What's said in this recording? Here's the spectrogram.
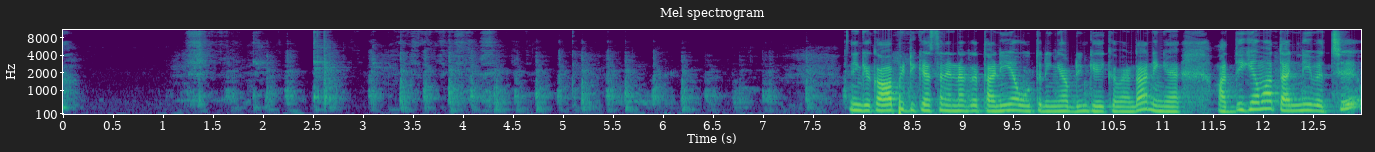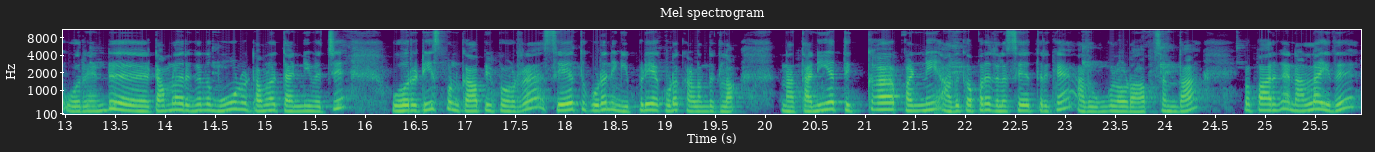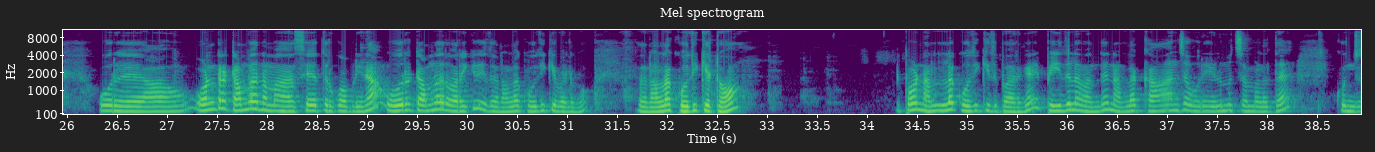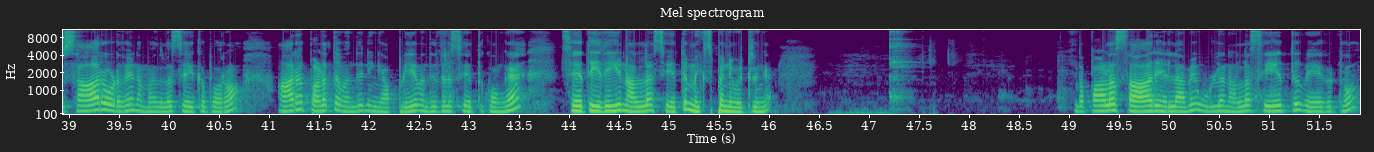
நீங்கள் காப்பி டிகேசன் என்னங்க தனியாக ஊற்றுனீங்க அப்படின்னு கேட்க வேண்டாம். நீங்கள் அதிகமாக தண்ணி வச்சு ஒரு ரெண்டு டம்ளருங்கிறது மூணு டம்ளர் தண்ணி வச்சு ஒரு டீஸ்பூன் காப்பி பவுடரை சேர்த்து கூட நீங்கள் இப்படியே கூட கலந்துக்கலாம். நான் தனியாக திக்காக பண்ணி அதுக்கப்புறம் இதில் சேர்த்துருக்கேன். அது உங்களோட ஆப்ஷன் தான். இப்போ பாருங்கள் நல்லா இது ஒரு ஒன்றரை டம்ளர் நம்ம சேர்த்துருக்கோம் அப்படின்னா ஒரு டம்ளர் வரைக்கும் இதை நல்லா கொதிக்க விடணும். இதை நல்லா கொதிக்கட்டும். இப்போது நல்லா கொதிக்குது பாருங்கள் இப்போ இதில் வந்து நல்லா காஞ்ச ஒரு எலுமிச்சம்பழத்தை கொஞ்சம் சாரோடவே நம்ம இதில் சேர்க்க போகிறோம் அரை பழத்தை வந்து நீங்கள் அப்படியே வந்து இதில் சேர்த்துக்கோங்க. சேர்த்து இதையும் நல்லா சேர்த்து மிக்ஸ் பண்ணி விட்டுருங்க. இந்த பழ சாறு எல்லாமே உள்ளே நல்லா சேர்த்து வேகட்டும்.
